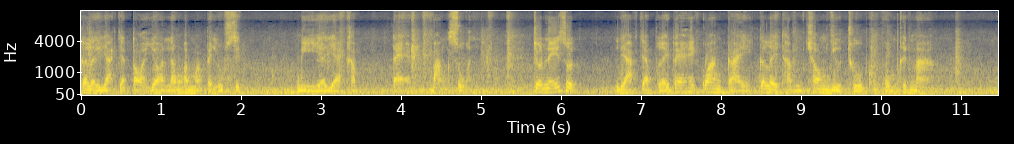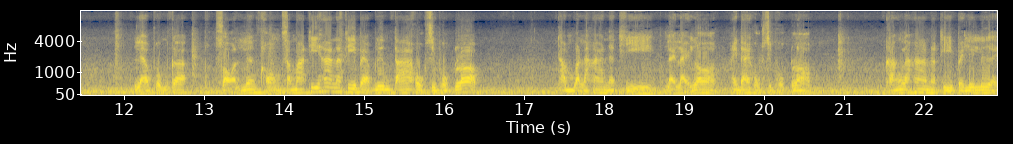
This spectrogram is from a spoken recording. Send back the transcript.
ก็เลยอยากจะต่อยอดแล้วก็มาเป็นลูกศิษย์มีเยอะแยะครับ แต่บางส่วน จนในที่สุด อยากจะเผยแพร่ให้กว้างไกล ก็เลยทำช่อง YouTube ของผมขึ้นมา แล้วผมก็สอนเรื่องของสมาธิ 5 นาทีแบบลืมตา 66 รอบทำวันละ 5 นาทีหลาย ๆ รอบให้ได้ 66 รอบ ครั้งละ 5 นาทีไปเรื่อย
